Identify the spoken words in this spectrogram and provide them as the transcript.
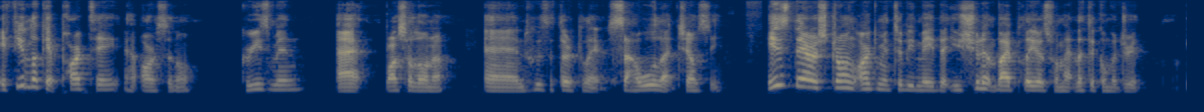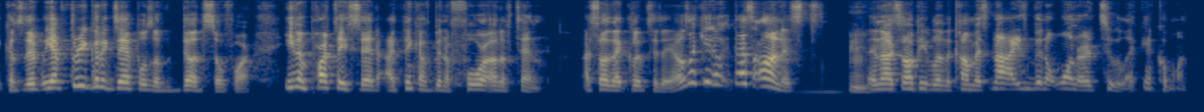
If you look at Partey at Arsenal, Griezmann at Barcelona, and who's the third player? Saul at Chelsea. Is there a strong argument to be made that you shouldn't buy players from Atletico Madrid? Because there, we have three good examples of duds so far. Even Partey said, I think I've been a four out of 10. I saw that clip today. I was like, you know, that's honest. Mm. And I saw people in the comments, nah, he's been a one or a two. Like, yeah, come on.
